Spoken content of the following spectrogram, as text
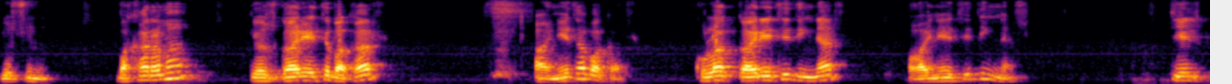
Gözün bakar ama göz gayreti bakar. Ayniyete bakar. Kulak gayreti dinler. Ayniyeti dinler. Dil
